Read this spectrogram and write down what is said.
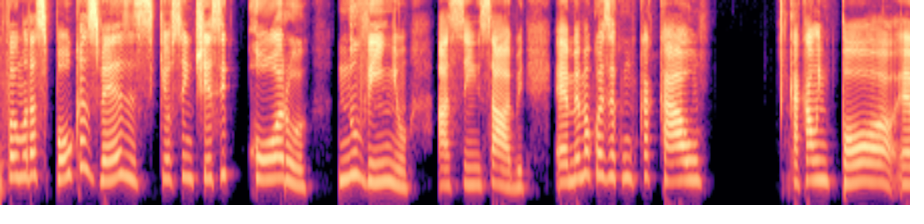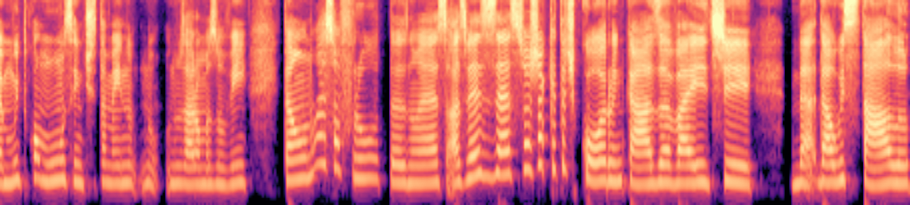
foi uma das poucas vezes que eu senti esse couro no vinho, assim, sabe? É a mesma coisa com cacau. Cacau em pó é muito comum sentir também no, no, nos aromas no vinho. Então, não é só frutas, não é só. Às vezes é só jaqueta de couro em casa, vai te dar, dar o estalo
